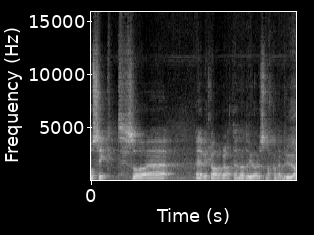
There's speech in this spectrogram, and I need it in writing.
på sikt så uh, er vi klar over at det er nødt å gjøres noe med brua.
